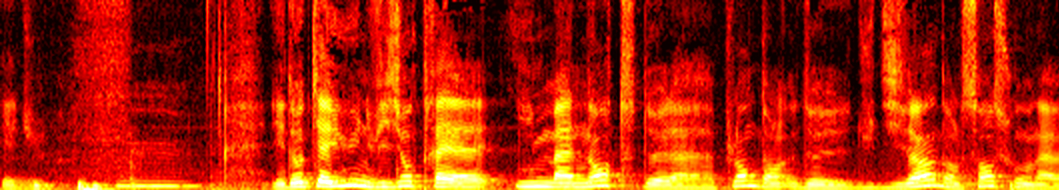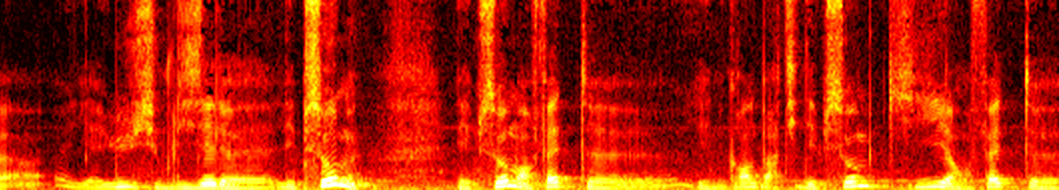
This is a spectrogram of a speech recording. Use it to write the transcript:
et Dieu. Hmm. Et donc, il y a eu une vision très immanente de la plante, dans, du divin, dans le sens où on a, il y a eu, si vous lisez les psaumes, les psaumes, en fait, euh, il y a une grande partie des psaumes qui, en fait, euh,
